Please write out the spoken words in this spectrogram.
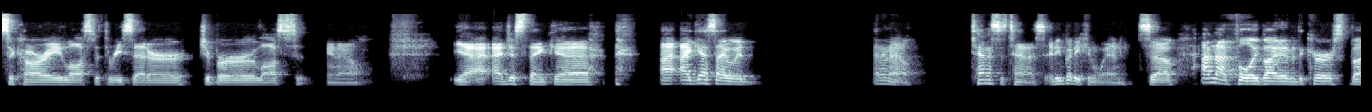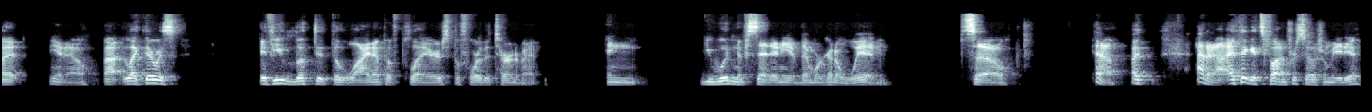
Sakkari lost a three setter. Jabeur lost, you know. Yeah, I, I just think uh I, I guess I would I don't know. Tennis is tennis. Anybody can win. So I'm not fully buying into the curse, but you know, uh, like there was if you looked at the lineup of players before the tournament and you wouldn't have said any of them were going to win. So, you know, I, I don't know. I think it's fun for social media,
